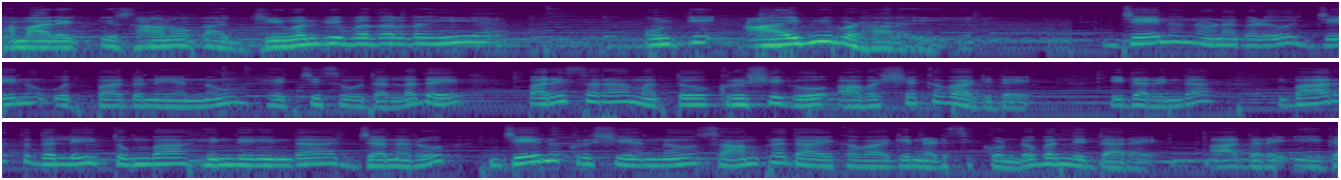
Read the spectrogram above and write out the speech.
हमारे किसानों का जीवन भी बदल रही है उनकी आय भी बढ़ा रही है ಜೇನುನೊಣಗಳು ಜೇನು ಉತ್ಪಾದನೆಯನ್ನು ಹೆಚ್ಚಿಸುವುದಲ್ಲದೆ ಪರಿಸರ ಮತ್ತು ಕೃಷಿಗೂ ಅವಶ್ಯಕವಾಗಿದೆ ಇದರಿಂದ ಭಾರತದಲ್ಲಿ ತುಂಬಾ ಹಿಂದಿನಿಂದ ಜನರು ಜೇನು ಕೃಷಿಯನ್ನು ಸಾಂಪ್ರದಾಯಿಕವಾಗಿ ನಡೆಸಿಕೊಂಡು ಬಂದಿದ್ದಾರೆ. ಆದರೆ ಈಗ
